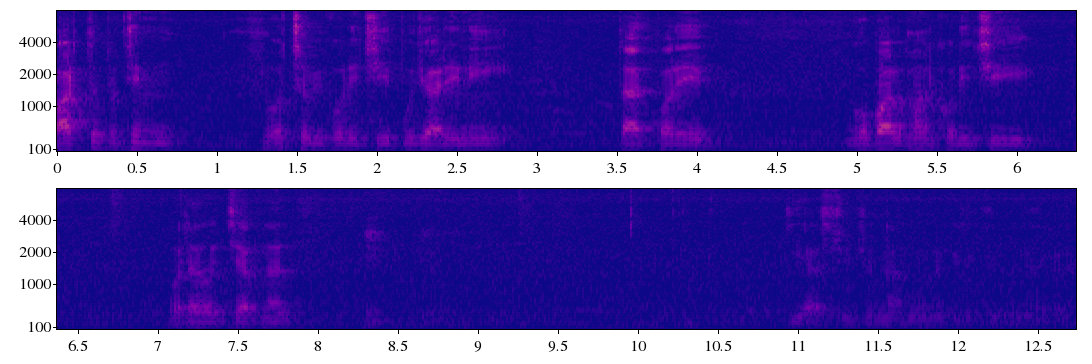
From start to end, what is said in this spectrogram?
পার্থপ্রতিম ওর ছবি করেছি পূজারিণী তারপরে গোপাল ভাঁড় করেছি ওটা হচ্ছে আপনার কি আশ্চর্য নাম মনে কিছু মনে হবে না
